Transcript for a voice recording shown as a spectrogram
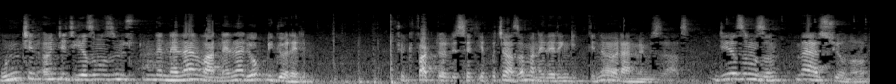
Bunun için önce cihazımızın üstünde neler var neler yok bir görelim. Çünkü faktör reset yapacağız ama nelerin gittiğini öğrenmemiz lazım. Cihazımızın versiyonu,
